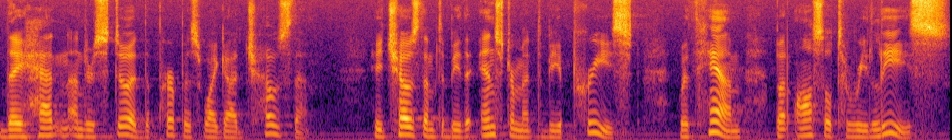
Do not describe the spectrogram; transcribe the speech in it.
they hadn't understood the purpose why God chose them. He chose them to be the instrument, to be a priest with Him, but also to release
